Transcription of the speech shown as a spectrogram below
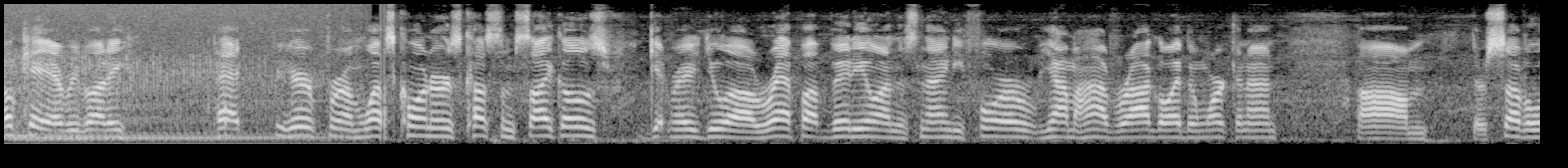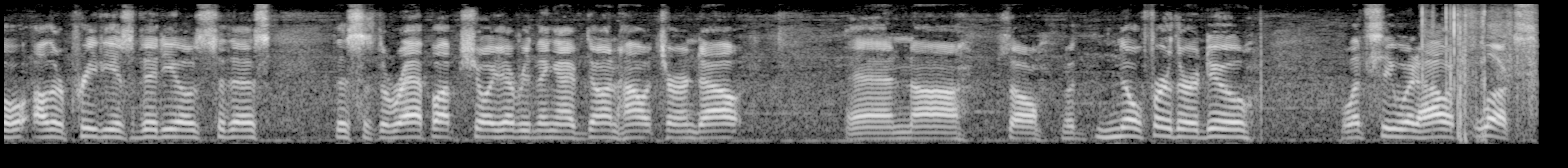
Okay, everybody. Pat here from West Corners Custom Cycles. Getting ready to do a wrap-up video on this 94 Yamaha Virago I've been working on. Um, there's several other previous videos to this. This is the wrap-up, show you everything I've done, how it turned out. And uh, so, with no further ado, let's see what how it looks.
